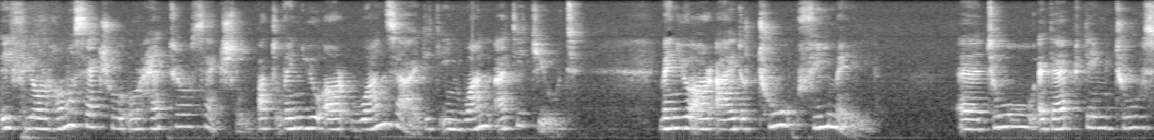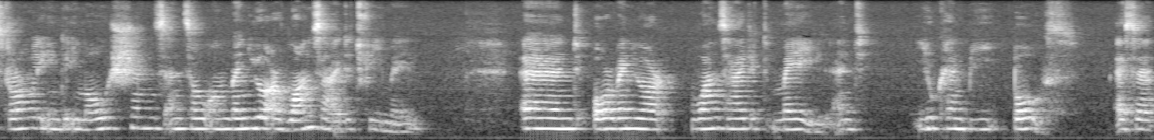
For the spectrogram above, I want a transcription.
if you're homosexual or heterosexual, but when you are one sided in one attitude, when you are either too female, uh, too adapting, too strongly in the emotions and so on, when you are one-sided female, and or when you are one-sided male, and you can be both as a.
